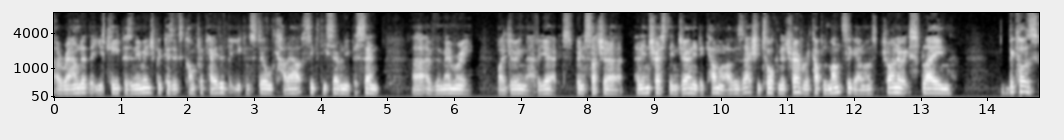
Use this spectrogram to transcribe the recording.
around it that you keep as an image because it's complicated, but you can still cut out 60, 70% uh, of the memory by doing that. But yeah, it's been such a an interesting journey to come on. I was actually talking to Trevor a couple of months ago, and I was trying to explain because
